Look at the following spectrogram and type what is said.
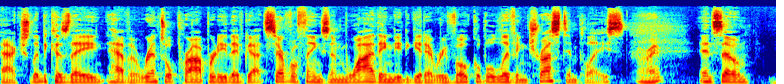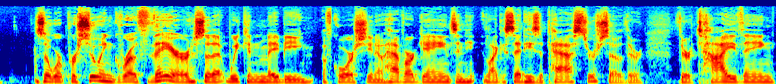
actually because they have a rental property. They've got several things and why they need to get a revocable living trust in place. All right. And so so we're pursuing growth there so that we can maybe of course you know have our gains. And he, like i said he's a pastor so they're they're tithing.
